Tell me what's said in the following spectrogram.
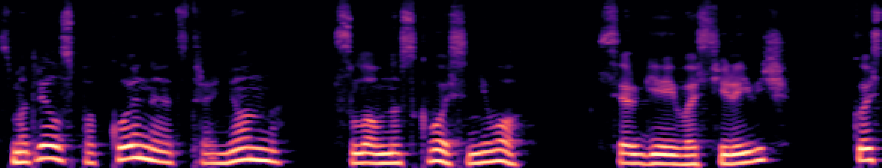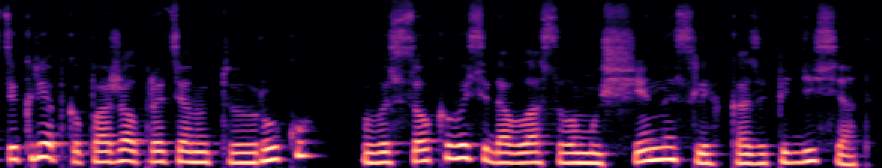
Смотрела спокойно и отстраненно, словно сквозь него. «Сергей Васильевич?» Костя крепко пожал протянутую руку высокого седовласого мужчины слегка за пятьдесят.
